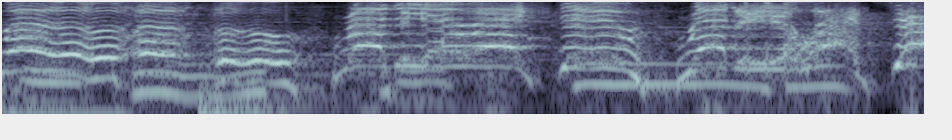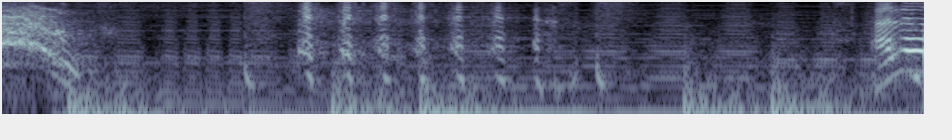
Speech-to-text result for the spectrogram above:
whoa, oh, oh. radioactive, radioactive. Hello.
